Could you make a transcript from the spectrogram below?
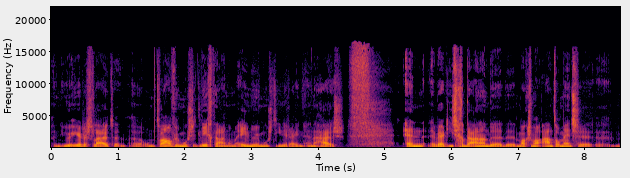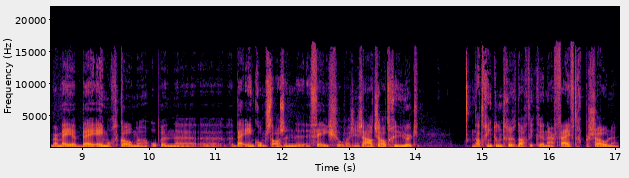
een uur eerder sluiten. Om 12 uur moest het licht aan, om 1 uur moest iedereen naar huis. En er werd iets gedaan aan de, de maximaal aantal mensen eh, waarmee je bijeen mocht komen op een eh, bijeenkomst als een, een feestje of als je een zaaltje had gehuurd. Dat ging toen terug, dacht ik, naar 50 personen.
